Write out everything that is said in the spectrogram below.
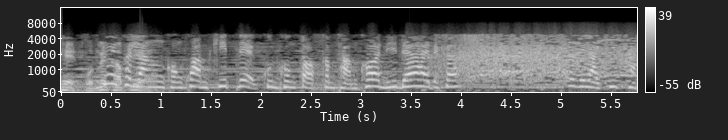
เหตุผลไหมด้วยครับพลังเนี่ยของความคิดเนี่ย คุณคงตอบคำถามข้อนี้ได้นะคะให้เวลาคิดค่ะ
